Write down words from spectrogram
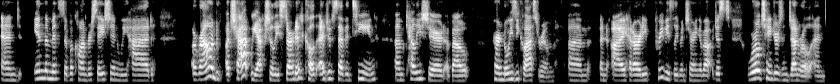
And in the midst of a conversation we had around a chat we actually started called Edge of 17, um, Kelly shared about her noisy classroom. Um, and I had already previously been sharing about just world changers in general and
